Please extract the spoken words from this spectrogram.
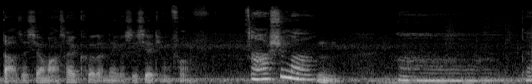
打着小马赛克的那个是谢霆锋，啊，是吗？嗯，哦，对，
